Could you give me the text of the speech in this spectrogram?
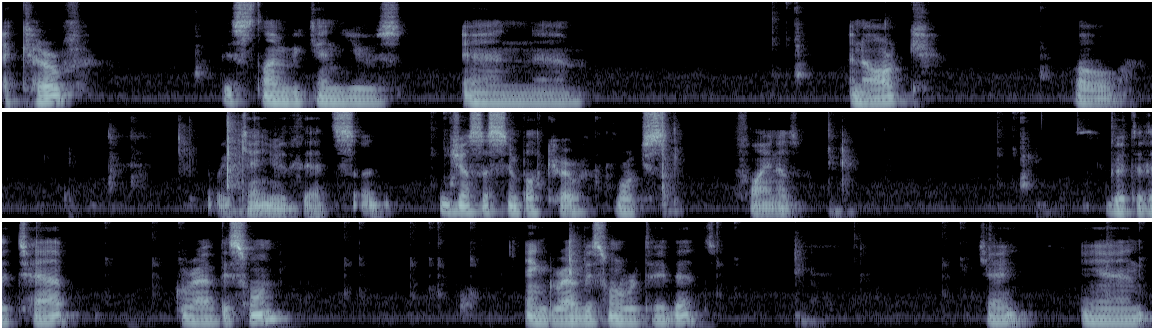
a curve. This time we can use an um, an arc. Oh. We can use that. So just a simple curve works fine as go to the tab, grab this one, and grab this one, rotate that. Okay, and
